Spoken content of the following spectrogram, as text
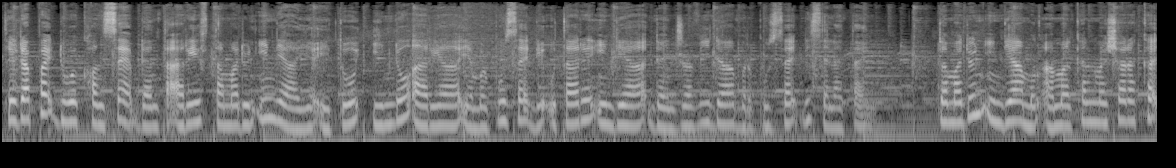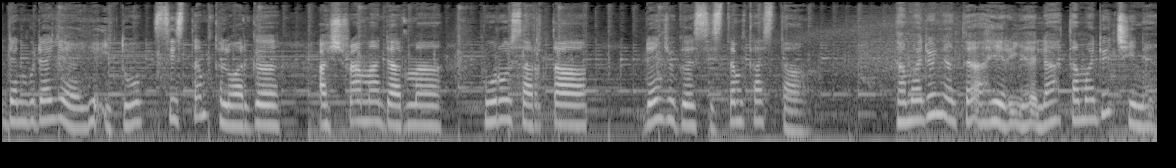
Terdapat dua konsep dan takrif tamadun India iaitu Indo-Arya yang berpusat di utara India dan Dravida berpusat di selatan. Tamadun India mengamalkan masyarakat dan budaya iaitu sistem keluarga, ashrama dharma, puru sarta dan juga sistem kasta. Tamadun yang terakhir ialah tamadun Cina.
